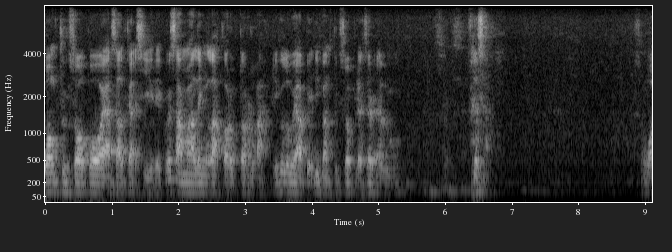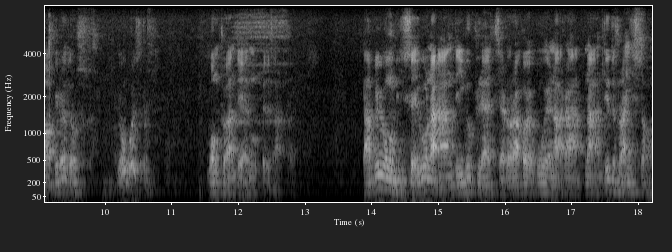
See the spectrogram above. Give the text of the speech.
wong dosa apa asal gak sirik kowe samaling lah koruptor lah. Iku luwih apik timbang dosa belajar ilmu filsafat. Semua akhirnya terus ya terus. Wong do anti ilmu filsafat tapi wong dhisik iku nak anti iku belajar ora koyo kowe nak nak anti terus ora iso.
